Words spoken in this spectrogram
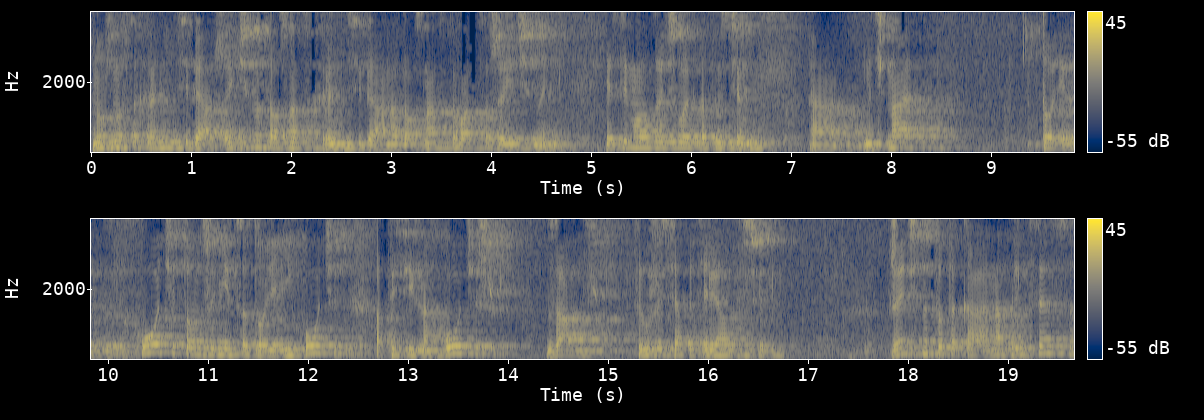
Нужно сохранить себя. Женщина должна сохранить себя. Она должна оставаться женщиной. Если молодой человек, допустим, а, начинает то ли хочет он жениться, то ли не хочет, а ты сильно хочешь замуж, ты уже себя потерял. Все. Женщина кто такая? Она принцесса,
